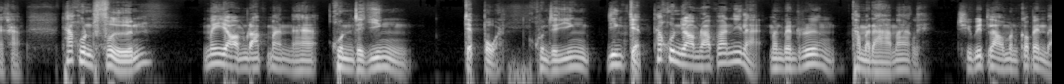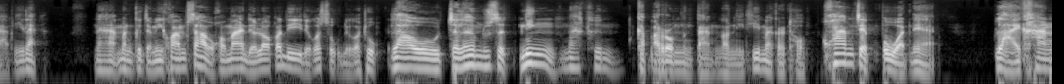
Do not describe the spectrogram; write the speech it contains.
นะครับ ถ้าคุณฝืนไม่ยอมรับมันนะฮะคุณจะยิ่งเจ็บปวด คุณจะยิ่งยิ่งเจ็บ ถ้าคุณยอมรับว่านี่แหละ มันเป็นเรื่องธรรมดามากเลย ชีวิตเรามันก็เป็นแบบนี้แหละนะฮะมันก็จะมีความเศร้าเข้ามาเดี๋ยวเราก็ดีเดี๋ยวก็สุขเดี๋ยวก็ทุกข์เราจะเริ่มรู้สึกนิ่งมากขึ้น กับอารมณ์ต่างๆ เหล่านี้ที่มากระทบ ความเจ็บปวดเนี่ยหลายครั้ง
